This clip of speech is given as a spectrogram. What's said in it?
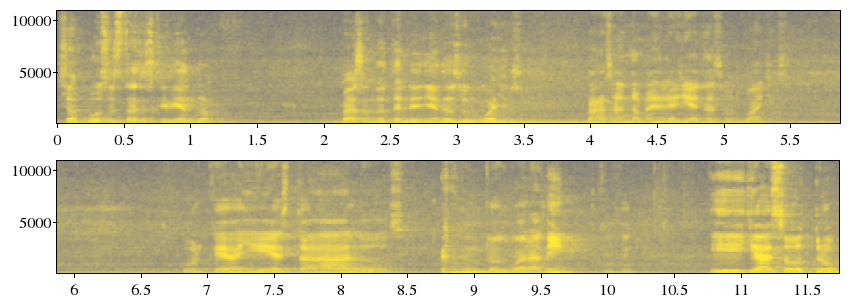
O sea, vos estás escribiendo basándote en leyendas uruguayas. Basándome en leyendas uruguayas. Porque allí está los, los guaraní. Y ya es otro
